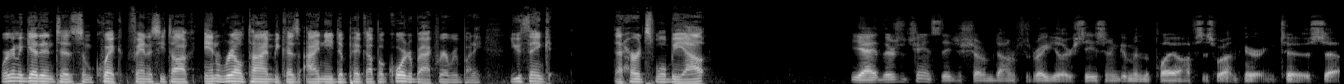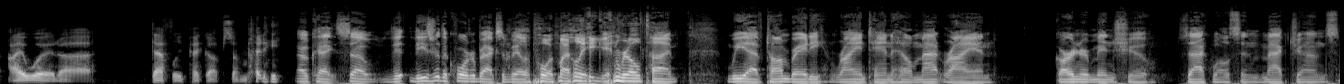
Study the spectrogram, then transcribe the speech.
we're going to get into some quick fantasy talk in real time because I need to pick up a quarterback for everybody. You think that Hurts will be out? yeah. There's a chance they just shut him down for the regular season and get him in the playoffs. Is what I'm hearing too. So I would uh, definitely pick up somebody. Okay, so th- these are the quarterbacks available in my league in real time. We have Tom Brady, Ryan Tannehill, Matt Ryan, Gardner Minshew, Zach Wilson, Mac Jones,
